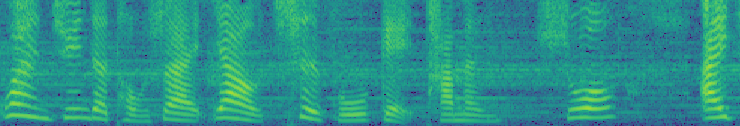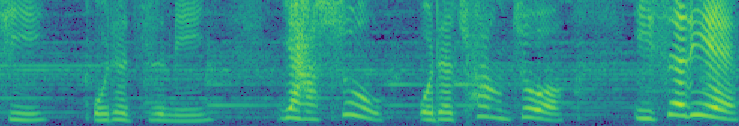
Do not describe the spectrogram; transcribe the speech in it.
万军的统帅要赐福给他们，说：“埃及，我的子民；亚述，我的创作；以色列，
